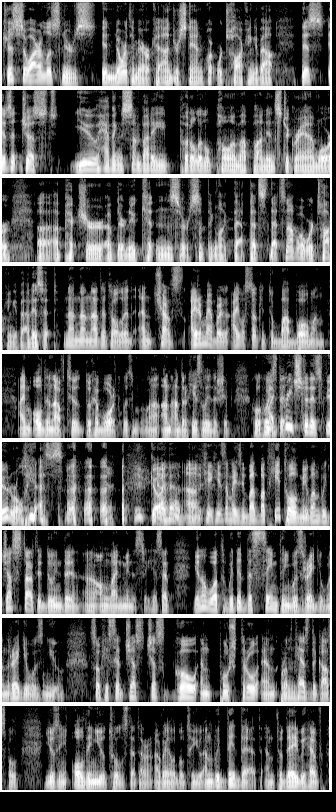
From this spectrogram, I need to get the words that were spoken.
Just so our listeners in North America understand what we're talking about, this isn't just you having somebody put a little poem up on Instagram or uh, a picture of their new kittens or something like that. That's that's not what we're talking about, is it? No, no, not at all. And, Charles, I remember I was talking to Bob Bowman. I'm old enough to, to have worked with uh, under his leadership. Who, who is I the... preached at his funeral. Yes. yeah, yeah. Go yeah, ahead. Uh, he, he's amazing. But but he told me when we just started doing the uh, online ministry, he said, you know what? We did the same thing with radio when radio was new. So he said, just just go and push through and broadcast mm. the gospel using all the new tools that are available to you. And we did that. And today we have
